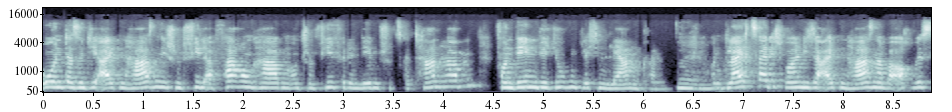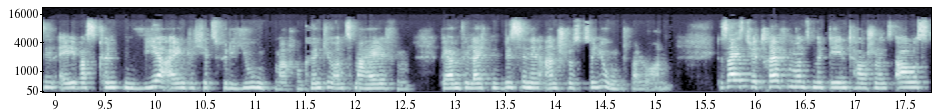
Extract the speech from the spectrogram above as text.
Und da sind die alten Hasen, die schon viel Erfahrung haben und schon viel für den Lebensschutz getan haben, von denen wir Jugendlichen lernen können. Mhm. Und gleichzeitig wollen diese alten Hasen aber auch wissen, ey, was könnten wir eigentlich jetzt für die Jugend machen? Könnt ihr uns mal helfen? Wir haben vielleicht ein bisschen den Anschluss zur Jugend verloren. Das heißt, wir treffen uns mit denen, tauschen uns aus,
